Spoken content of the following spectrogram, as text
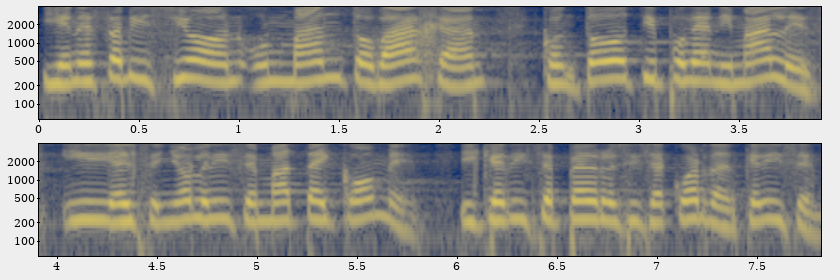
y en esta visión un manto baja con todo tipo de animales, y el Señor le dice, mata y come. ¿Y qué dice Pedro, si se acuerdan? ¿Qué dice?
